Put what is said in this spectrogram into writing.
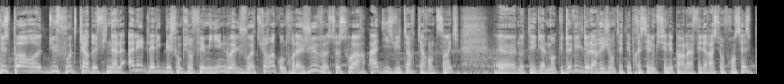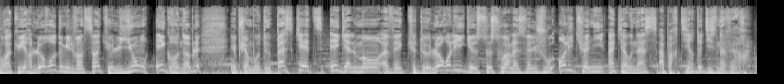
Du sport, euh, du foot, quart de finale aller de la Ligue des Champions féminines. L'OL joue à Turin contre la Juve ce soir à 18h45. Euh, notez également que deux villes de la région ont été présélectionnées par la Fédération française pour accueillir l'Euro 2025, Lyon et Grenoble. Et puis un mot de basket également avec de l'Euroleague. Ce soir, l'Asvel joue en Lituanie à Kaunas à partir de 19h.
